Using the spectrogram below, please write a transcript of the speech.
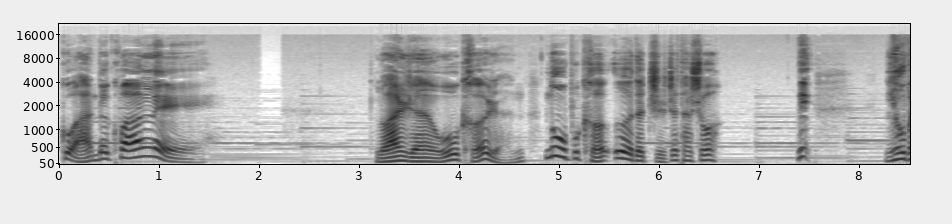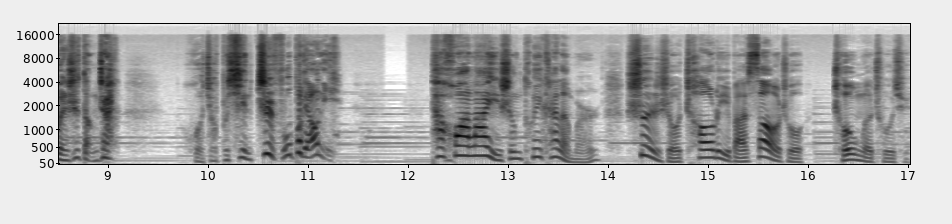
管得宽嘞。”栾忍无可忍，怒不可遏的指着他说：“你，你有本事等着，我就不信制服不了你！”他哗啦一声推开了门，顺手抄了一把扫帚，冲了出去。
